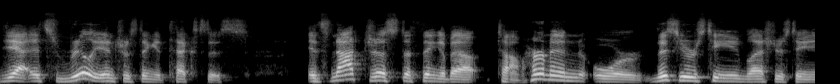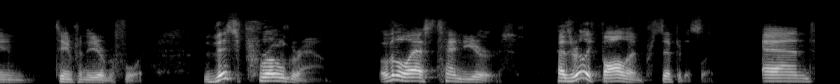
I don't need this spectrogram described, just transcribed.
Yeah, it's really interesting at Texas. It's not just a thing about Tom Herman or this year's team, last year's team, team from the year before. This program over the last 10 years has really fallen precipitously. And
